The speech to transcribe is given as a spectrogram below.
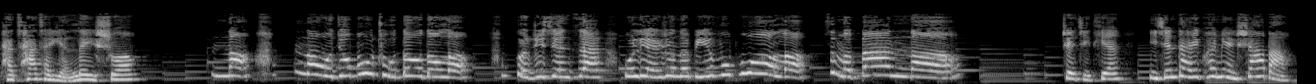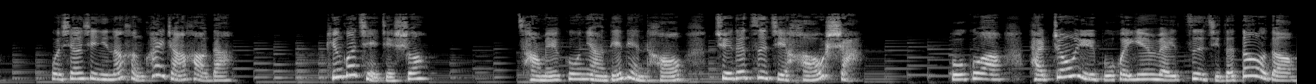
她擦擦眼泪说：“那那我就不出痘痘了。可是现在我脸上的皮肤破了，怎么办呢？这几天你先戴一块面纱吧，我相信你能很快长好的。”苹果姐姐说。草莓姑娘点点头，觉得自己好傻。不过她终于不会因为自己的痘痘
